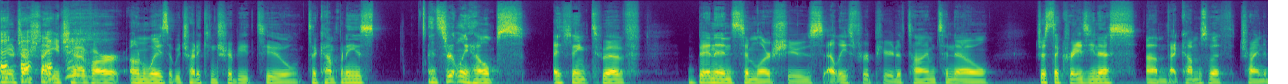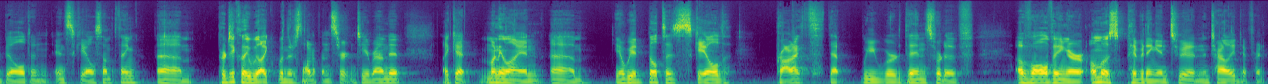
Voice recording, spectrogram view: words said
you know, Josh and I each have our own ways that we try to contribute to to companies. It certainly helps, I think, to have been in similar shoes at least for a period of time to know just the craziness um, that comes with trying to build and, and scale something. Um, particularly like when there's a lot of uncertainty around it. Like at MoneyLion, um, you know, we had built a scaled product that we were then sort of evolving or almost pivoting into an entirely different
